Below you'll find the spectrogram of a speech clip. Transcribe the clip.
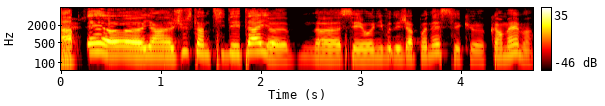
Après, il y a un juste un petit détail, c'est au niveau des japonaises, c'est que quand même,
